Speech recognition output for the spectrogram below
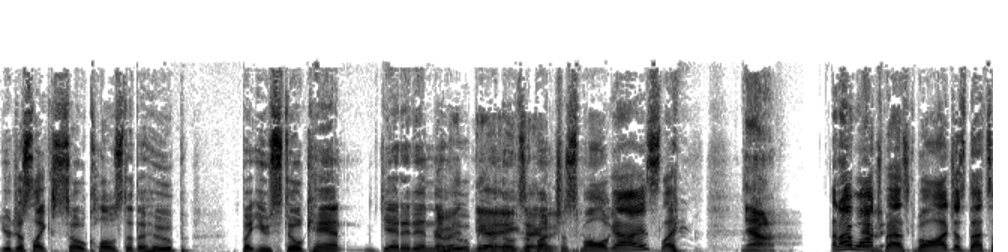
You're just like so close to the hoop, but you still can't get it in the hoop, Yeah, even though it's a bunch of small guys. Like, Yeah. And I watch And- basketball. I just that's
